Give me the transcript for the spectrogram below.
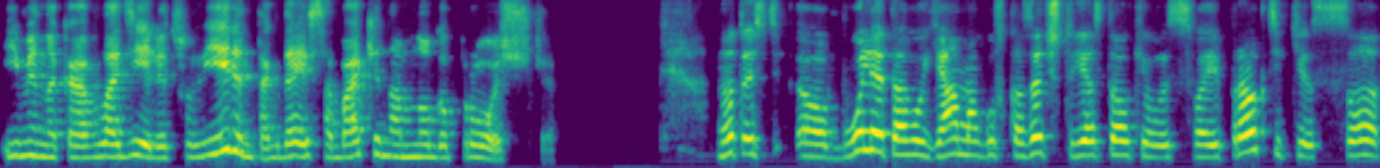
именно когда владелец уверен, тогда и собаке намного проще. Ну, то есть, э, более того, я могу сказать, что я сталкивалась в своей практике с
